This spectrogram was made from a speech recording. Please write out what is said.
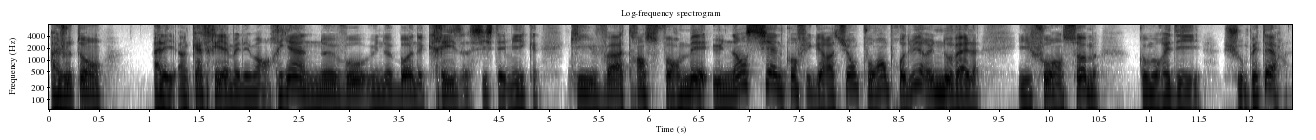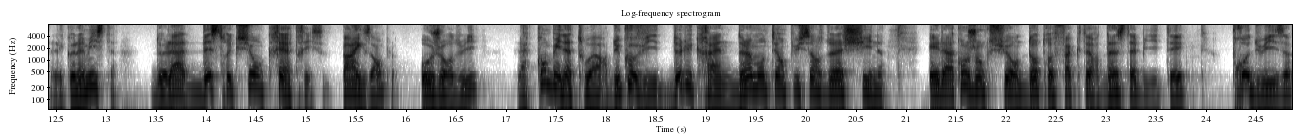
Ajoutons Allez, un quatrième élément. Rien ne vaut une bonne crise systémique qui va transformer une ancienne configuration pour en produire une nouvelle. Il faut en somme, comme aurait dit Schumpeter, l'économiste, de la destruction créatrice. Par exemple, aujourd'hui, la combinatoire du Covid, de l'Ukraine, de la montée en puissance de la Chine et la conjonction d'autres facteurs d'instabilité produisent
